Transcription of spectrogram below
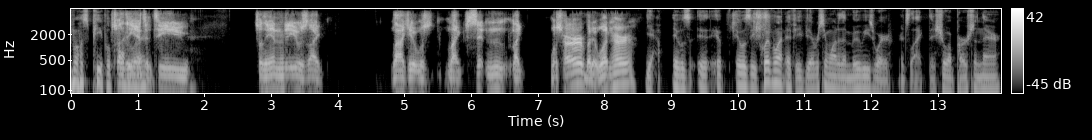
most people So the entity, so the entity was like, like it was like sitting, like was her, but it wasn't her. Yeah, it was it, it, it was the equivalent if you've ever seen one of the movies where it's like they show a person there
